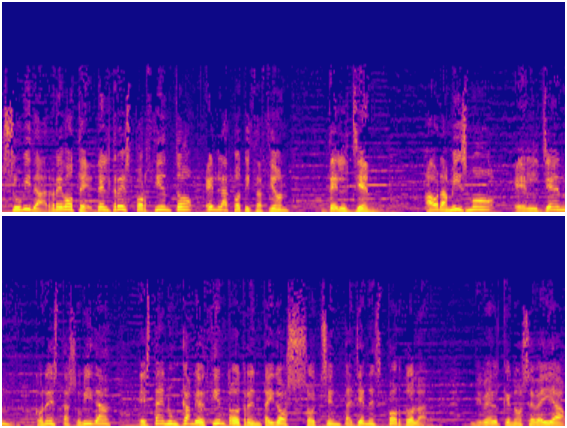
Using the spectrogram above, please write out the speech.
Subida, rebote del 3% en la cotización del yen. Ahora mismo el yen con esta subida está en un cambio de 132,80 yenes por dólar. Nivel que no se veía,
